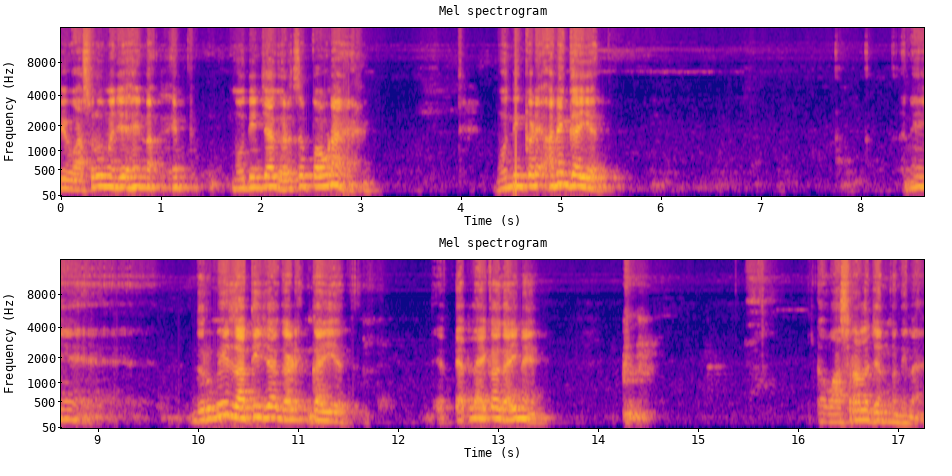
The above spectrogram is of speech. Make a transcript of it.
हे वासरू म्हणजे हे मोदींच्या घरचं पाहुणा आहे. मोदींकडे अनेक गायी आहेत. आणि दुर्मिळ जातीच्या गायी आहेत त्यातल्या एका गायीने वासराला जन्म दिलाय.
